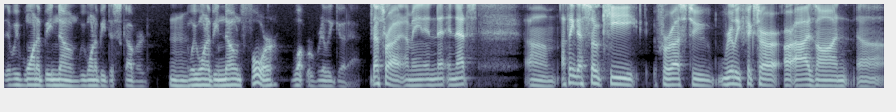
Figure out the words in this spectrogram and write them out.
that we want to be known. We want to be discovered. Mm-hmm. And we want to be known for what we're really good at. That's right. I mean, and and that's, um, I think that's so key for us to really fix our, our eyes on uh,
